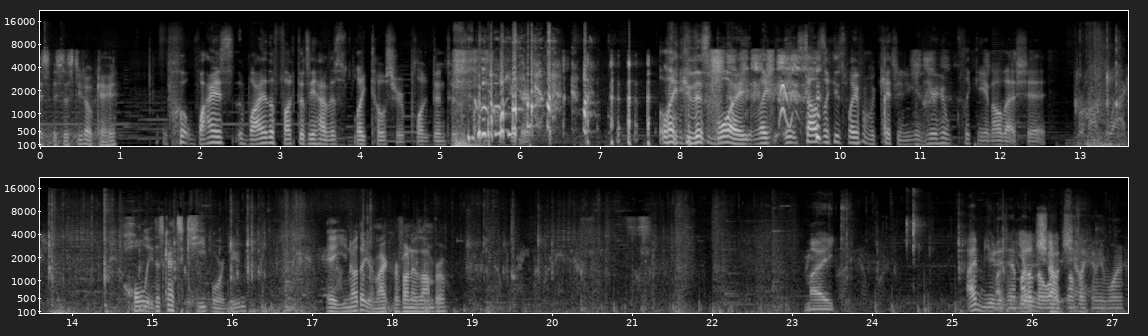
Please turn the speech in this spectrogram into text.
Is is this dude okay? Why is why the fuck does he have his like toaster plugged into his computer? like this boy, like it sounds like he's playing from a kitchen. You can hear him clicking and all that shit. Holy, this guy's a keyboard, dude. Hey, you know that your microphone is on, bro? Mike. I muted him. Yo, I don't know what shout, it sounds shout. like anymore.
